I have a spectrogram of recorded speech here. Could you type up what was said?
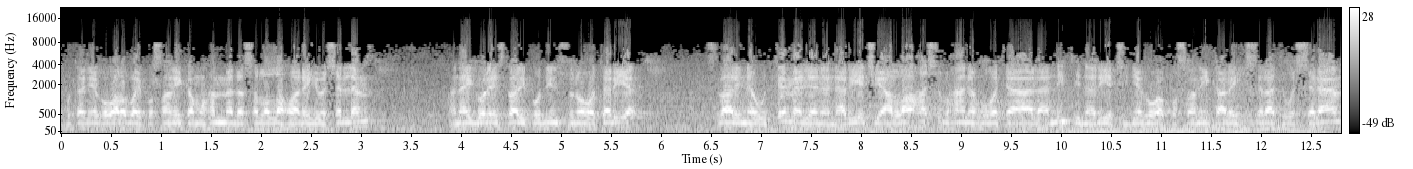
uputa njegova roba i poslanika Muhammeda sallallahu alaihi wa sallam, a najgore stvari po din su novotarije, stvari ne utemeljene na riječi Allaha subhanahu wa ta'ala niti na riječi njegova poslanika alaihi salatu wa salam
